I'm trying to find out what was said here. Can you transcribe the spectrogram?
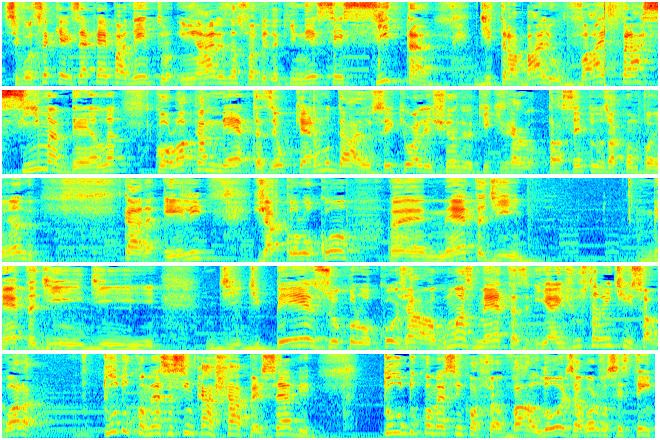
Se você quiser cair para dentro em áreas da sua vida que necessita de trabalho, vai para cima dela, coloca metas. Eu quero mudar. Eu sei que o Alexandre aqui que está sempre nos acompanhando, Cara, ele já colocou é, meta de meta de, de, de, de, peso, colocou já algumas metas. E aí, justamente isso. Agora, tudo começa a se encaixar, percebe? Tudo começa a encaixar. Valores, agora vocês têm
